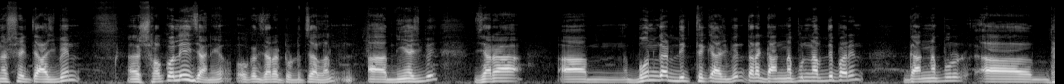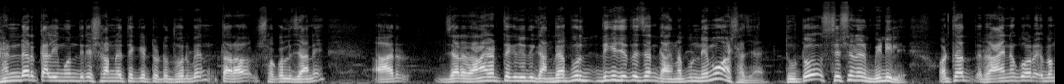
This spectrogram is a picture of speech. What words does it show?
নার্সারিতে আসবেন সকলেই জানে ওকে যারা টোটো চালান নিয়ে আসবে। যারা বনগাঁর দিক থেকে আসবেন, তারা গাংনাপুর নামতে পারেন। গাংনাপুর ভ্যান্ডার কালী মন্দিরের সামনে থেকে টোটো ধরবেন তারা সকলে জানে। আর যারা রানাঘাট থেকে যদি গাংনাপুর দিকে যেতে চান, গাংনাপুর নেমেও আসা যায়। দুটো স্টেশনের মিডিলে, অর্থাৎ রায়নগর এবং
